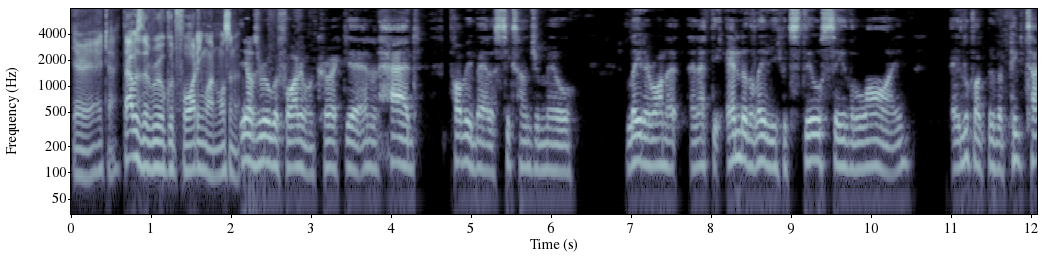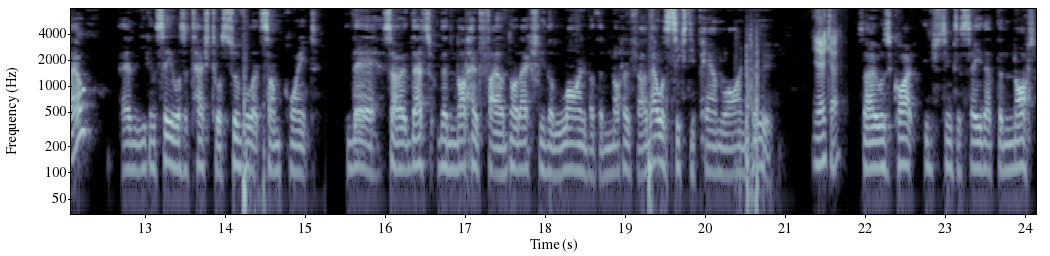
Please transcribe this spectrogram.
Yeah, yeah, okay. That was the real good fighting one, wasn't it? Yeah, it was a real good fighting one, correct? Yeah, and it had probably about a 600 mil leader on it, and at the end of the leader, you could still see the line. It looked like a bit of a pigtail, and you can see it was attached to a swivel at some point there. So that's the knot had failed, not actually the line, but the knot had failed. That was 60 pound line too. Yeah, okay. So it was quite interesting to see that the knot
